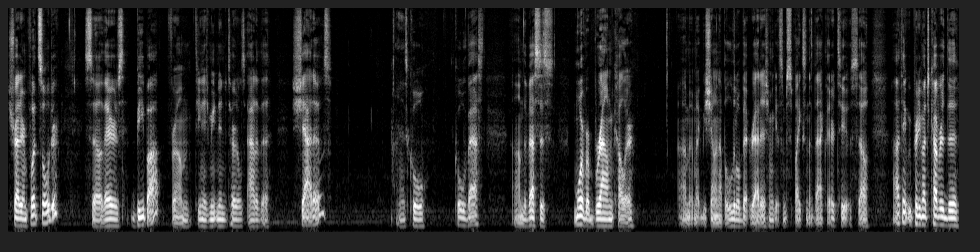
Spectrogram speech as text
Shredder and Foot Soldier. So there's Bebop from Teenage Mutant Ninja Turtles Out of the Shadows. And his cool, cool vest. Um, the vest is more of a brown color. Um, it might be showing up a little bit reddish, and we get some spikes in the back there too. So I think we pretty much covered the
